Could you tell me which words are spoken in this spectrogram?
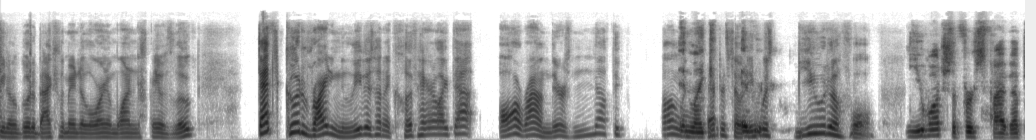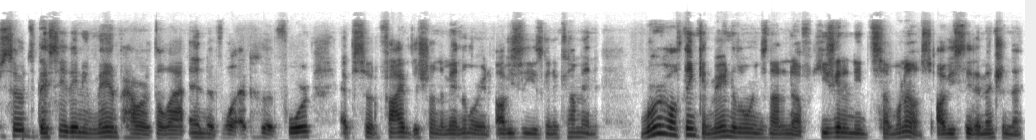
you know, go to back to the Mandalorian and wanting to stay with Luke. That's good writing to leave us on a cliffhanger like that. All around, there's nothing wrong with And, like, the episode. It every- was beautiful. you watch the first five episodes, they say they need manpower at the la- end of what episode four, episode five. They're showing the Mandalorian. Obviously, he's going to come in. We're all thinking Mandalorian's not enough. He's going to need someone else. Obviously, they mentioned that.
